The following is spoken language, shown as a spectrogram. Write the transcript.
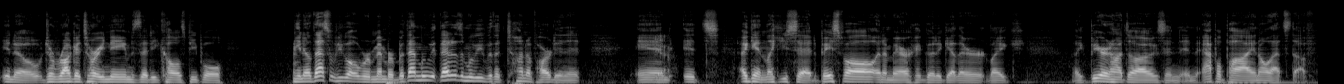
you know derogatory names that he calls people you know that's what people remember but that movie that is a movie with a ton of heart in it and Yeah. it's again like you said baseball and america go together like like beer and hot dogs and, and apple pie and all that stuff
